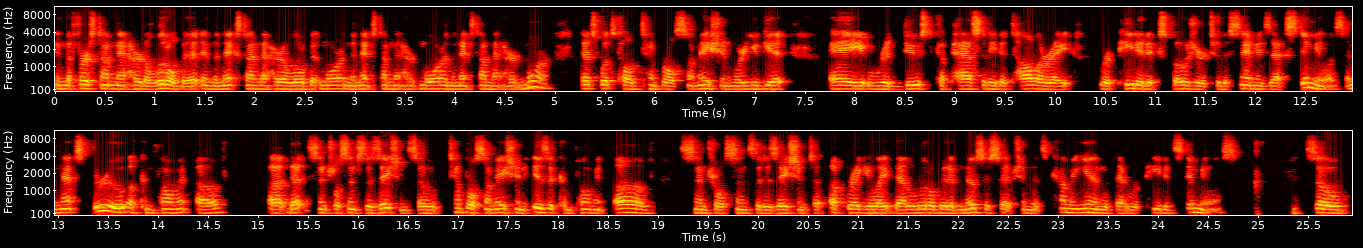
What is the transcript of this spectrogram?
and the first time that hurt a little bit and the next time that hurt a little bit more and the next time that hurt more and the next time that hurt more that's what's called temporal summation where you get a reduced capacity to tolerate repeated exposure to the same exact stimulus. And that's through a component of uh, that central sensitization. So temporal summation is a component of central sensitization to upregulate that little bit of nociception that's coming in with that repeated stimulus. So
